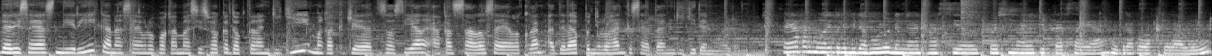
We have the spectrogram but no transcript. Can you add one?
Dari saya sendiri, karena saya merupakan mahasiswa kedokteran gigi, maka kegiatan sosial yang akan selalu saya lakukan adalah penyuluhan kesehatan gigi dan mulut. Saya akan mulai terlebih dahulu dengan hasil personality test saya beberapa waktu lalu.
